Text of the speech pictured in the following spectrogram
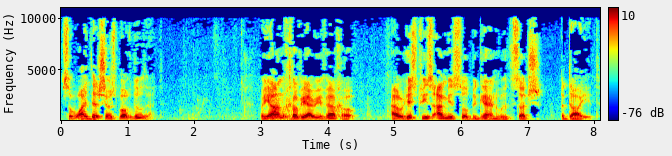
So why did Hashem Baruch do that? Our history as Am Yisrael began with such a diet.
